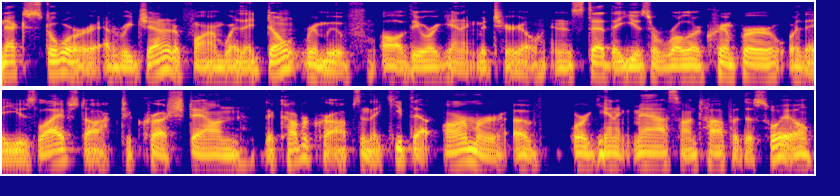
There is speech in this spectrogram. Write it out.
Next door at a regenerative farm where they don't remove all of the organic material and instead they use a roller crimper or they use livestock to crush down the cover crops and they keep that armor of organic mass on top of the soil,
